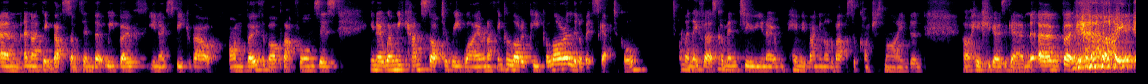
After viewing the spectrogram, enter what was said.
Um, and I think that's something that we both, you know, speak about on both of our platforms is, you know, when we can start to rewire. And I think a lot of people are a little bit skeptical when they first come into, you know, hear me banging on about the subconscious mind and oh, here she goes again. Um, but yeah, like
